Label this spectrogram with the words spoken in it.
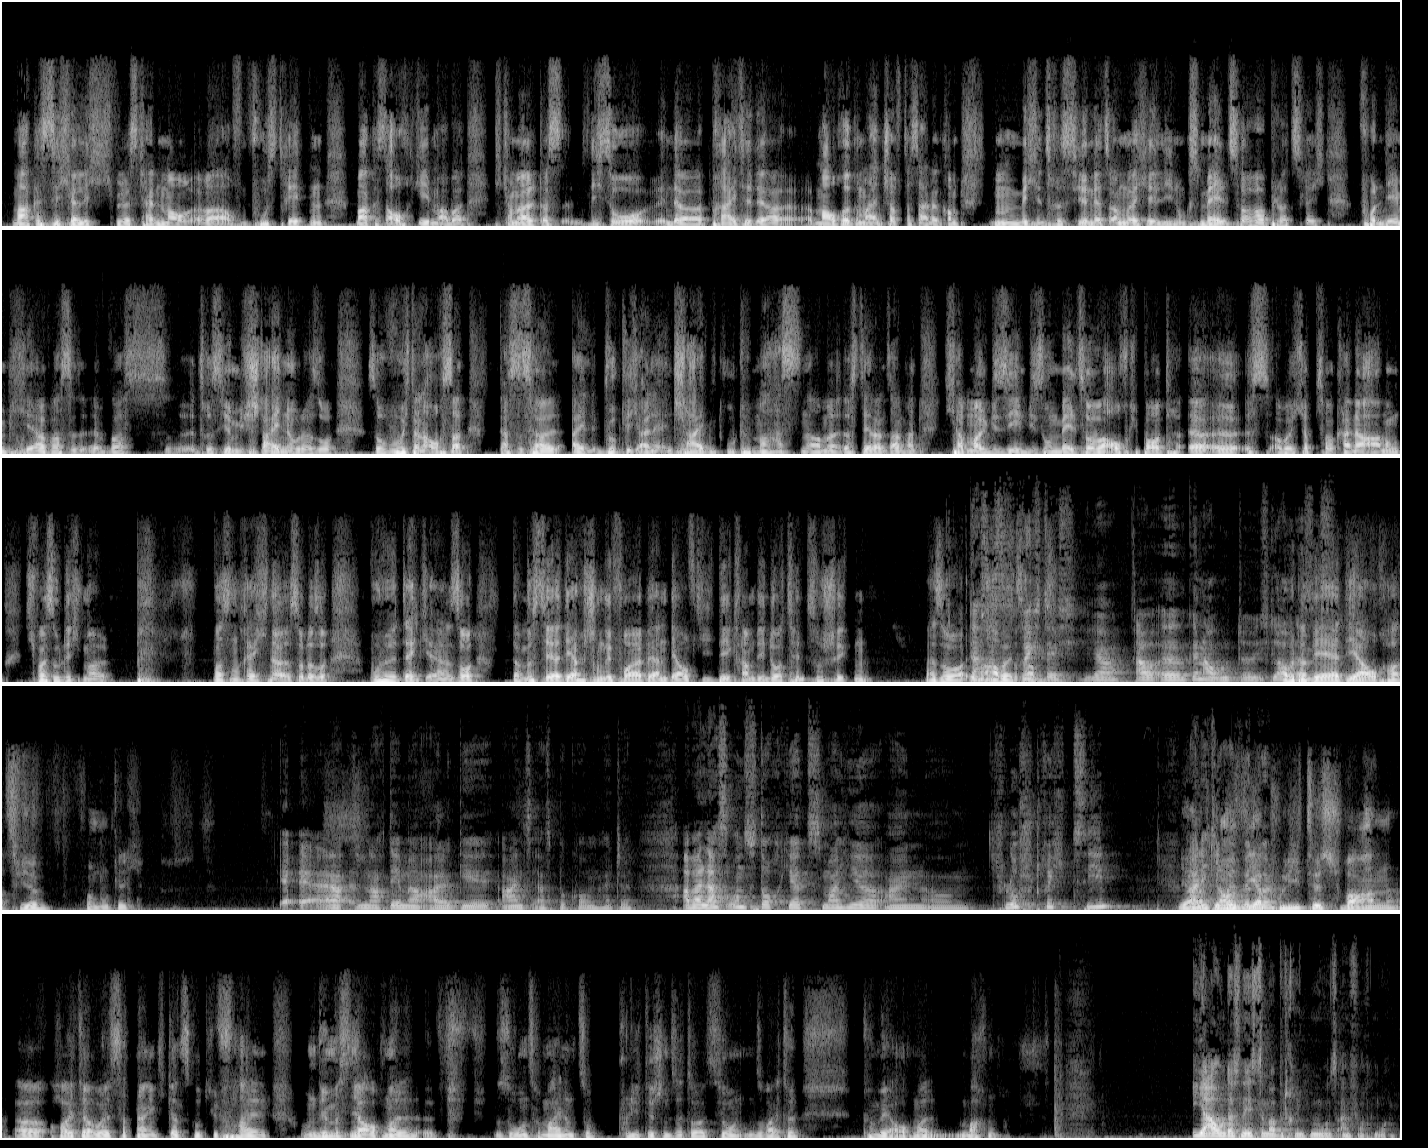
mag es sicherlich, ich will jetzt keinen Maurer auf den Fuß treten, mag es auch geben, aber ich kann mal das nicht so in der Breite der Maurergemeinschaft, dass einer kommt, hm, mich interessieren jetzt irgendwelche Linux-Mail-Server plötzlich, von dem her, was, was interessieren mich Steine oder so, so, wo ich dann auch sage, das ist halt ein, wirklich eine entscheidend gute Maßnahme, dass der dann sagen kann, ich habe mal gesehen, wie so ein Mail-Server aufgebaut äh, äh ist, aber ich habe zwar keine Ahnung, ich weiß so nicht mal, was ein Rechner ist oder so, wo ich denke, äh, so, da müsste ja der schon gefeuert werden, der auf die Idee kam, den dorthin zu schicken. Also das im Arbeitsamt. Richtig, ja. Aber, äh, genau, und äh, ich glaube. Aber dann wäre ja der auch Hartz IV, vermutlich. Er, er, nachdem er ALG 1 erst bekommen hätte. Aber lass uns doch jetzt mal hier einen ähm, Schlussstrich ziehen. Ja, Weil nachdem ich glaube, wir sehr wir politisch waren äh, heute, aber es hat mir eigentlich ganz gut gefallen. Und wir müssen ja auch mal äh, so unsere Meinung zur politischen Situation und so weiter können wir ja auch mal machen. Ja, und das nächste Mal betrinken wir uns einfach nur.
